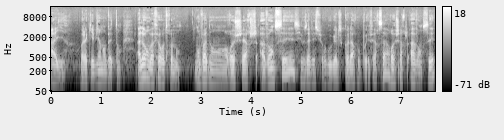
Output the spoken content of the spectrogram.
Aïe, voilà qui est bien embêtant. Alors on va faire autrement. On va dans recherche avancée. Si vous allez sur Google Scholar, vous pouvez faire ça, recherche avancée.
